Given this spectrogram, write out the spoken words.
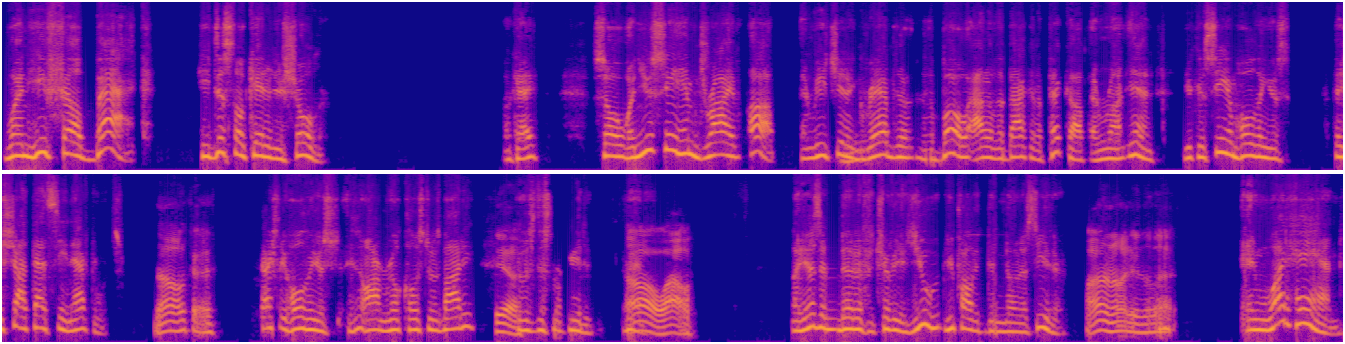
When he fell back, he dislocated his shoulder. Okay. So when you see him drive up and reach in and mm-hmm. grab the, the bow out of the back of the pickup and run in, you can see him holding his, they shot that scene afterwards. Oh, okay. Actually holding his, his arm real close to his body. Yeah. It was dislocated. Oh, wow. But here's a bit of a trivia. You, you probably didn't notice either. I don't know. I didn't know that. In what hand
